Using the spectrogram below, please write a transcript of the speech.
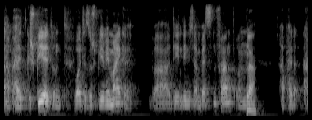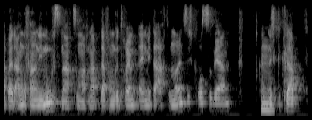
habe halt gespielt und wollte so spielen wie Michael. War den, den ich am besten fand und habe halt, hab halt angefangen, die Moves nachzumachen. Habe davon geträumt, 1,98 Meter groß zu werden. Hat hm. nicht geklappt,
